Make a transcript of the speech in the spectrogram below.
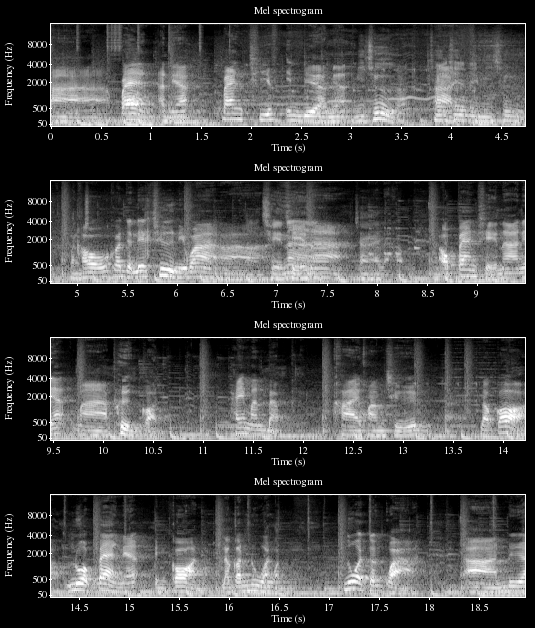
อ่าแป้งอันเนี้ย แป้งชีสอินเดียเนี้ยมีชื่อใช่ ชื่อนี้มีชื่อมันเขาก็จะเรียกชื่อนี้ว่าอ่าเฉนาใช่แล้วครับเอาแป้งเฉนาเนี้ยมาผึ่งก่อน ให้มันแบบคลายความชื้น แล้วก็รวบแป้งเนี้ยเป็นก้อนแล้วก็นวด นวดจนกว่าอ่าเนื้อ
